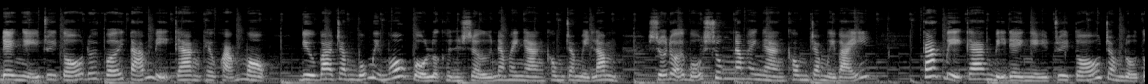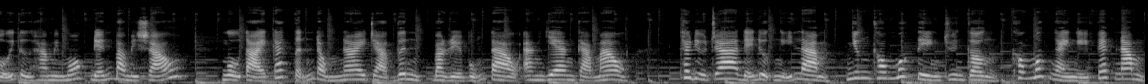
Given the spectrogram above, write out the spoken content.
đề nghị truy tố đối với 8 bị can theo khoản 1, Điều 341 Bộ Luật Hình sự năm 2015, sửa đổi bổ sung năm 2017. Các bị can bị đề nghị truy tố trong độ tuổi từ 21 đến 36, ngụ tại các tỉnh Đồng Nai, Trà Vinh, Bà Rịa Vũng Tàu, An Giang, Cà Mau. Theo điều tra, để được nghỉ làm nhưng không mất tiền chuyên cần, không mất ngày nghỉ phép năm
